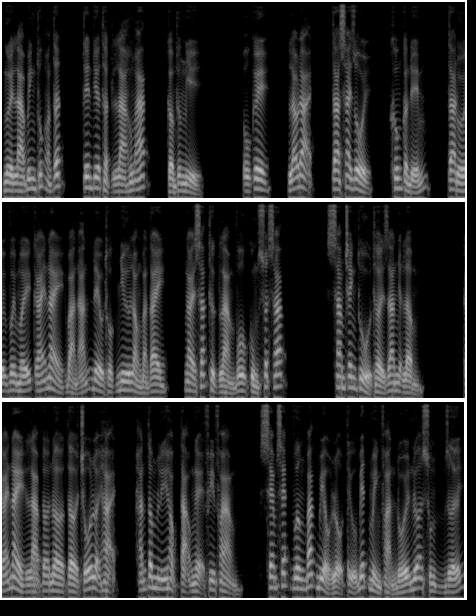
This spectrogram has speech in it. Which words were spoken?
người là binh thúc hoàn tất, tên kia thật là hung ác, cầm thương nhỉ. Ok, lão đại, ta sai rồi, không cần đếm, ta đối với mấy cái này bản án đều thuộc như lòng bàn tay, ngài xác thực làm vô cùng xuất sắc. Sam tranh thủ thời gian nhận lầm. Cái này là tờ nờ tờ chỗ lợi hại, hắn tâm lý học tạo nghệ phi phạm, xem xét vương bác biểu lộ tiểu biết mình phản đối nữa xuống dưới,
